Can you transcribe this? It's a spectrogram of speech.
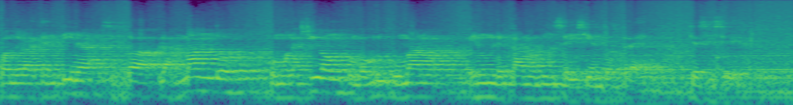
cuando la Argentina se estaba plasmando como nación, como grupo humano en un lejano 1630. Que así sea.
